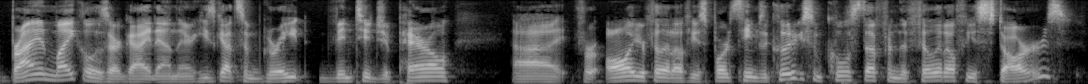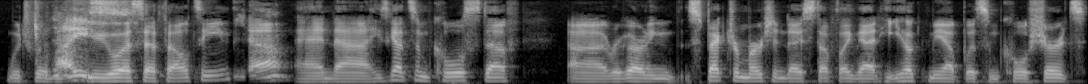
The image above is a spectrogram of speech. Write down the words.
Brian Michael is our guy down there. He's got some great vintage apparel uh, for all your Philadelphia sports teams, including some cool stuff from the Philadelphia Stars, which were nice. the USFL team. Yeah. And uh, he's got some cool stuff uh, regarding Spectrum merchandise, stuff like that. He hooked me up with some cool shirts.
